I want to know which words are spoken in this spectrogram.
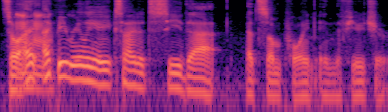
So mm-hmm. I, would be really excited to see that at some point in the future.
